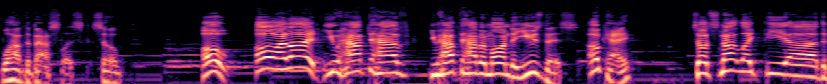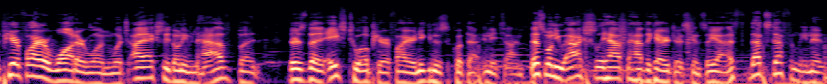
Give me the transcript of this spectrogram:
we'll have the basilisk. So, oh, oh, I lied. You have to have you have to have him on to use this. Okay. So it's not like the uh, the purifier water one, which I actually don't even have, but there's the H2O purifier, and you can just equip that anytime. This one, you actually have to have the character skin. So yeah, that's, that's definitely new.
